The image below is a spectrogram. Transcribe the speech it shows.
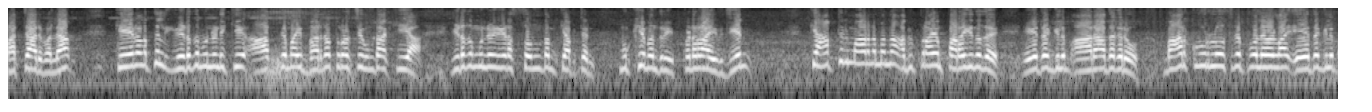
മറ്റാരുമല്ല കേരളത്തിൽ ഇടതുമുന്നണിക്ക് ആദ്യമായി ഭരണ തുടർച്ച ഉണ്ടാക്കിയ ഇടതുമുന്നണിയുടെ സ്വന്തം ക്യാപ്റ്റൻ മുഖ്യമന്ത്രി പിണറായി വിജയൻ. ക്യാപ്റ്റൻ മാറണമെന്ന അഭിപ്രായം പറയുന്നത് ഏതെങ്കിലും ആരാധകരോ മാർക്ക് ഊർലോസിനെ പോലെയുള്ള ഏതെങ്കിലും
